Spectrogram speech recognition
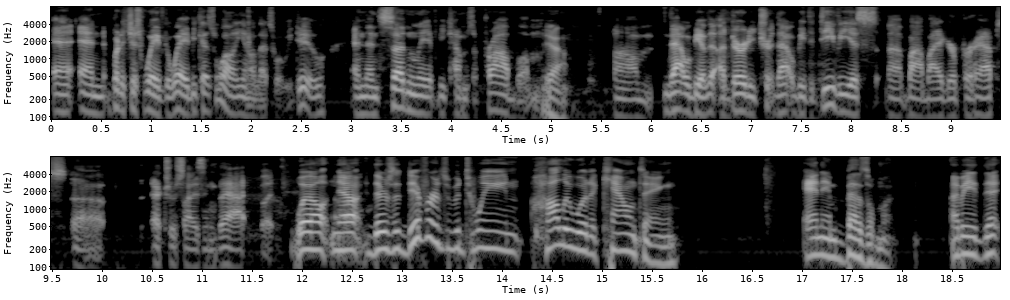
and, and, but it's just waved away because well you know that's what we do and then suddenly it becomes a problem yeah. um, that would be a, a dirty trick that would be the devious uh, bob Iger perhaps uh, exercising that but well now um, there's a difference between hollywood accounting and embezzlement I mean, that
